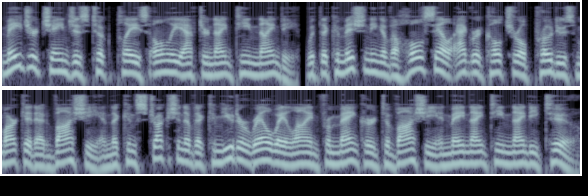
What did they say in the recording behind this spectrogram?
Major changes took place only after 1990, with the commissioning of a wholesale agricultural produce market at Vashi and the construction of a commuter railway line from Mankhurd to Vashi in May 1992.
